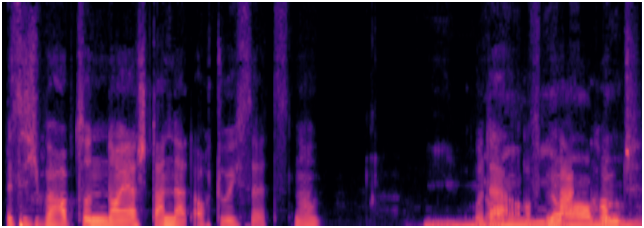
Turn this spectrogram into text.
bis sich überhaupt so ein neuer Standard auch durchsetzt, ne? Oder Nein, auf den ja, Markt kommt.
